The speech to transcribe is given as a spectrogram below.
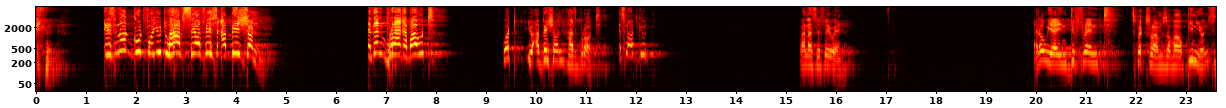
it is not good for you to have selfish ambition and then brag about what your ambition has brought. It's not good. Bwana asifiwe. I know we are in different spectrums of our opinions,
